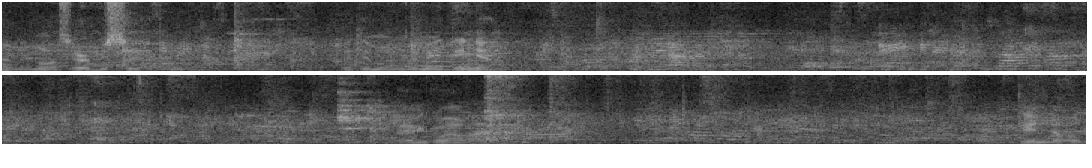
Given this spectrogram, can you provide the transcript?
Ah, may mga service sila. Pwede mong gamitin yan. Maraming kumakain. Ito yung loob.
